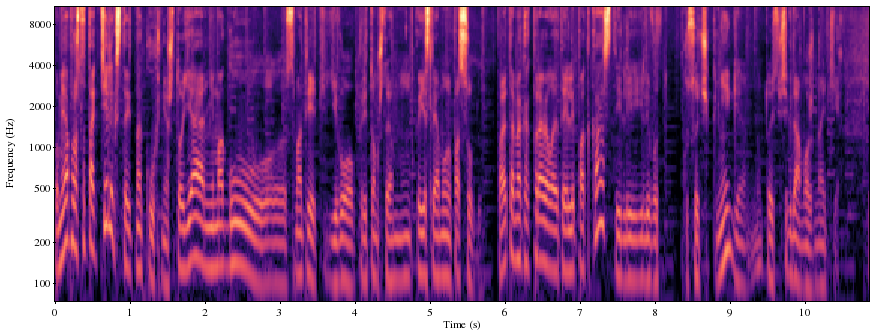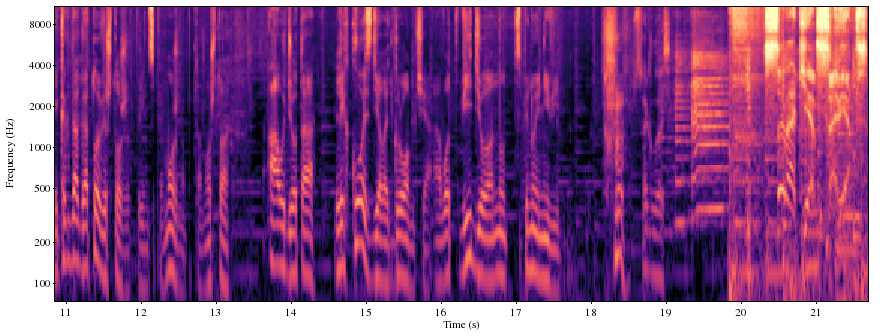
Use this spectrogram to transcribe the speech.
У меня просто так телек стоит на кухне, что я не могу э, смотреть его при том, что я, если я мою посуду. Поэтому я, как правило, это или подкаст, или, или вот кусочек книги. Ну, то есть всегда можно найти. И когда готовишь тоже, в принципе, можно, потому что аудио-то легко сделать громче, а вот видео, ну, спиной не видно. Согласен. Сорокет совет.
